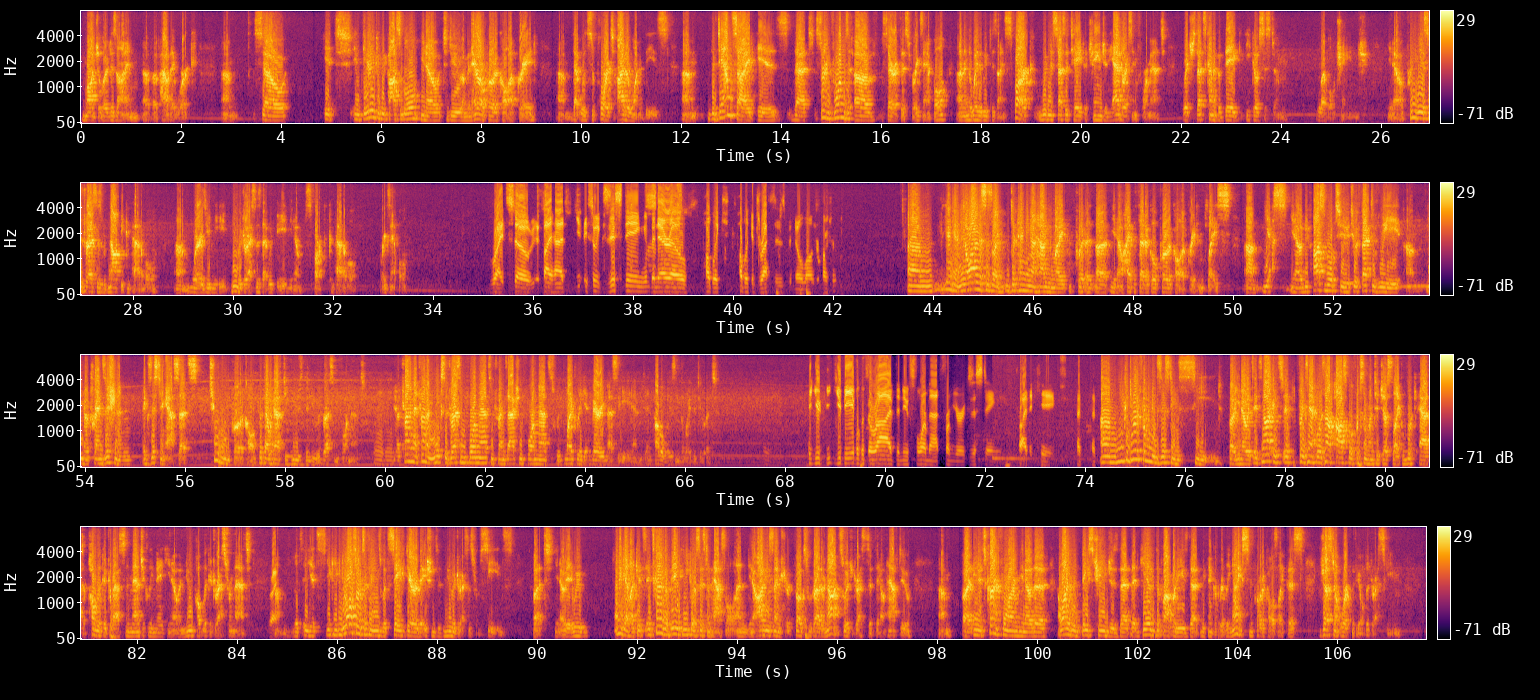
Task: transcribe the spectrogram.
modular design of, of how they work. so it, in theory, could be possible, you know, to do a Monero protocol upgrade um, that would support either one of these. Um, the downside is that certain forms of Seraphis, for example, um, and the way that we've designed Spark would necessitate a change in the addressing format, which that's kind of a big ecosystem level change. You know, previous addresses would not be compatible, um, whereas you need new addresses that would be, you know, Spark compatible, for example. Right. So if I had so existing Monero public public addresses but no longer function? Um, again, a lot of this is like depending on how you might put a, a you know hypothetical protocol upgrade in place. Um, yes, you know it'd be possible to to effectively um, you know transition existing assets to the new protocol, but that would have to use the new addressing format. Mm-hmm. You know, trying to trying to mix addressing formats and transaction formats would likely get very messy, and, and probably isn't the way to do it you'd be, you'd be able to derive the new format from your existing private key. Type, type. Um, you could do it from an existing seed, but you know it's it's not it's it, for example it's not possible for someone to just like look at a public address and magically make you know a new public address from that. Right. Um, it's, it's you, can, you can do all sorts of things with safe derivations of new addresses from seeds, but you know it, we and again, like it's it's kind of a big ecosystem hassle, and you know, obviously, I'm sure folks would rather not switch addresses if they don't have to. Um, but in its current form, you know, the a lot of the base changes that, that give the properties that we think are really nice in protocols like this just don't work with the old address scheme.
